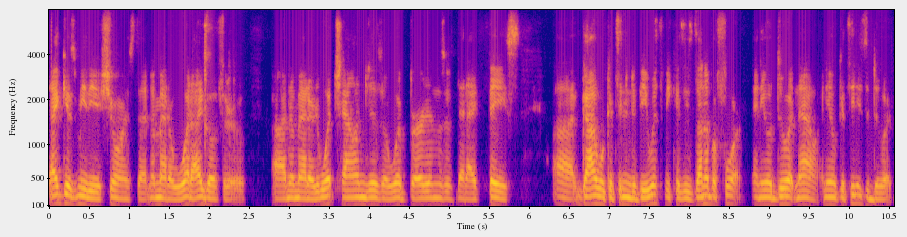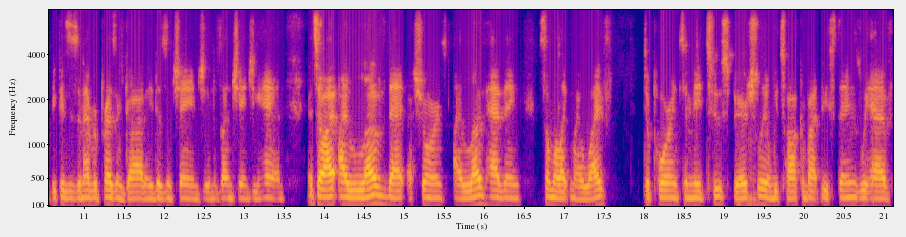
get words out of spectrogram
that gives me the assurance that no matter what I go through, uh, no matter what challenges or what burdens that I face, uh, God will continue to be with me because He's done it before, and He will do it now, and He will continue to do it because He's an ever-present God and He doesn't change in His unchanging hand. And so I, I love that assurance. I love having someone like my wife to pour into me too spiritually, and we talk about these things. We have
